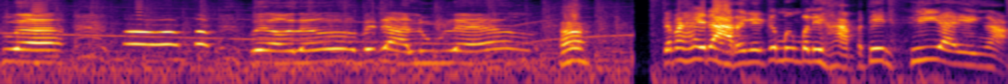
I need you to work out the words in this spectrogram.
กลัวไม่เอาแล้ว ไม่ด่าลุงแล้ว ฮะ จะไม่ให้ด่าได้ไงก็มึงบริหารประเทศเฮียเองอะ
